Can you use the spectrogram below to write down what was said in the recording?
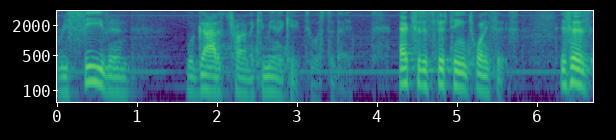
receiving what God is trying to communicate to us today. Exodus 15 26. It says,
